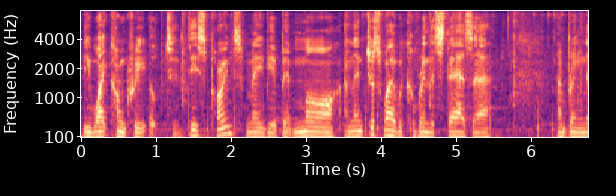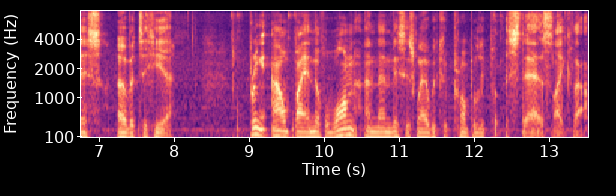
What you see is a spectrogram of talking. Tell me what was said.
the white concrete up to this point. Maybe a bit more. And then just where we're covering the stairs there. And bring this over to here bring it out by another one and then this is where we could probably put the stairs like that.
